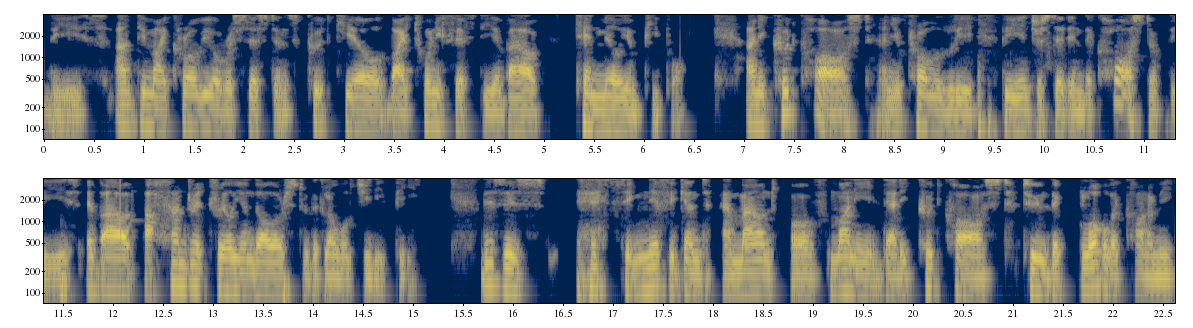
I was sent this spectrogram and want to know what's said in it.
these antimicrobial resistance could kill by 2050 about 10 million people and it could cost, and you probably be interested in the cost of these, about $100 trillion to the global GDP. This is a significant amount of money that it could cost to the global economy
